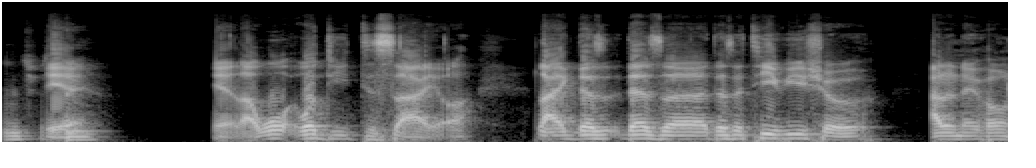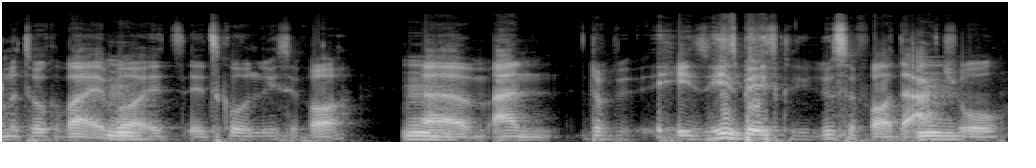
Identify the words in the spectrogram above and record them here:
Interesting. yeah like what, what do you desire like there's there's a there's a tv show i don't know if i want to talk about it Mm. but it's it's called lucifer Mm. um and the, he's he's basically lucifer the Mm. actual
